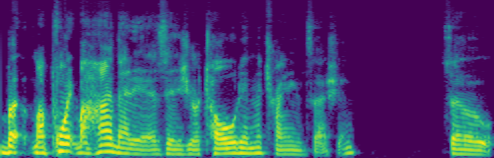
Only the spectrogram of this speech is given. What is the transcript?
but my point behind that is, is you're told in the training session, so,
